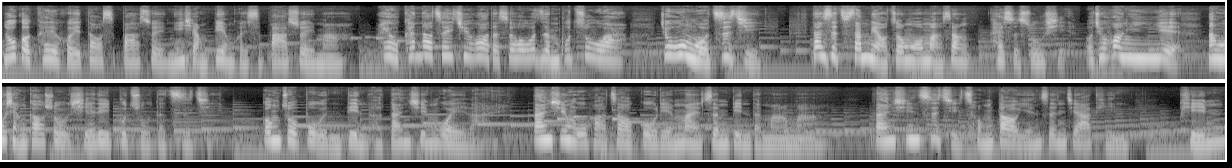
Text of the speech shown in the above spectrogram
如果可以回到十八岁，你想变回十八岁吗？”哎呦，看到这一句话的时候，我忍不住啊，就问我自己。但是三秒钟，我马上开始书写，我就放音乐。那我想告诉学历不足的自己，工作不稳定而担心未来，担心无法照顾年迈生病的妈妈，担心自己重蹈原生家庭贫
